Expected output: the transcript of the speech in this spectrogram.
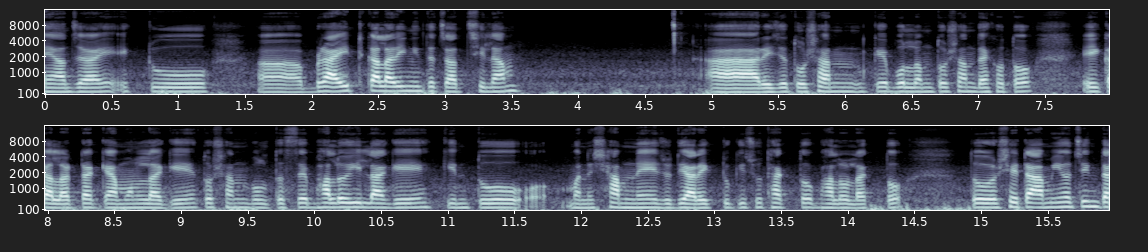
নেওয়া যায়, একটু ব্রাইট কালারই নিতে চাচ্ছিলাম। আর এই যে তোষানকে বললাম, তোষান দেখো তো, এই কালারটা কেমন লাগে? তোষান বলতেছে, ভালোই লাগে, কিন্তু মানে সামনে যদি আরেকটু কিছু থাকতো, ভালো লাগতো। তো সেটা আমিও চিন্তা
